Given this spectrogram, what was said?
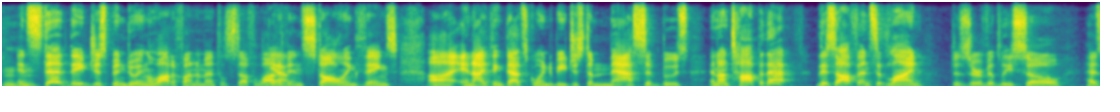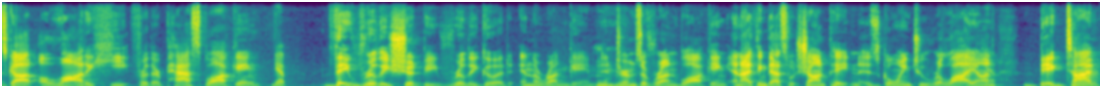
Instead, they've just been doing a lot of fundamental stuff, a lot of installing things, uh, and I think that's going to be just a massive boost. And on top of that, this offensive line, deservedly so, has got a lot of heat for their pass blocking Yep. They really should be really good in the run game in mm-hmm. terms of run blocking. And I think that's what Sean Payton is going to rely on big time,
